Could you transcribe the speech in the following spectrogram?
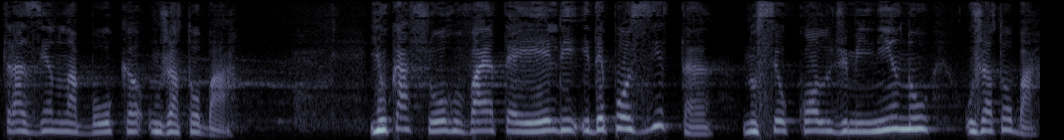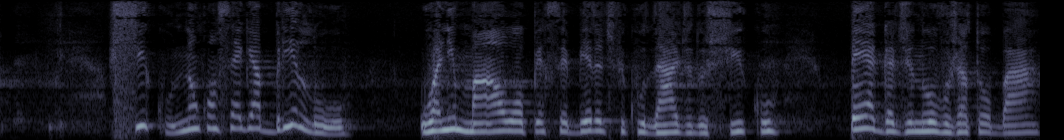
trazendo na boca um jatobá. E o cachorro vai até ele e deposita no seu colo de menino o jatobá. Chico não consegue abri-lo. O animal, ao perceber a dificuldade do Chico, pega de novo o jatobá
